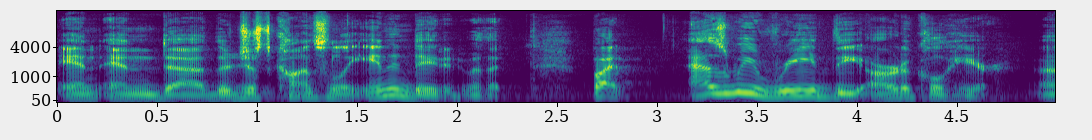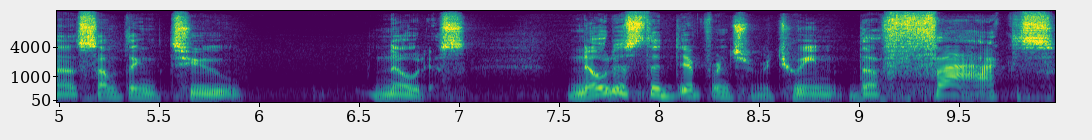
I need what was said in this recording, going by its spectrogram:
and and uh, they're just constantly inundated with it. But as we read the article here, uh, something to notice. Notice the difference between the facts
